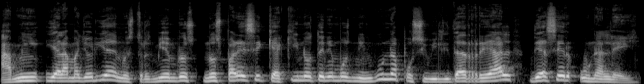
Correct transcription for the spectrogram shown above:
a mí y a la mayoría de nuestros miembros nos parece que aquí no tenemos ninguna posibilidad real de hacer una ley.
